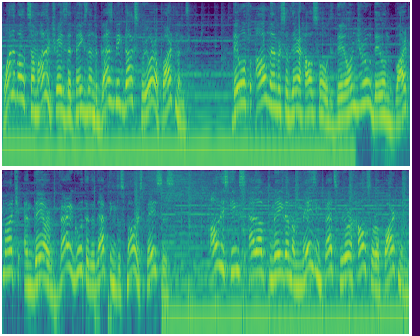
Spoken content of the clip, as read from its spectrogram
What about some other traits that makes them the best big dogs for your apartment? They love all members of their household, they don't drool, they don't bark much, and they are very good at adapting to smaller spaces. All these things add up to make them amazing pets for your house or apartment.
